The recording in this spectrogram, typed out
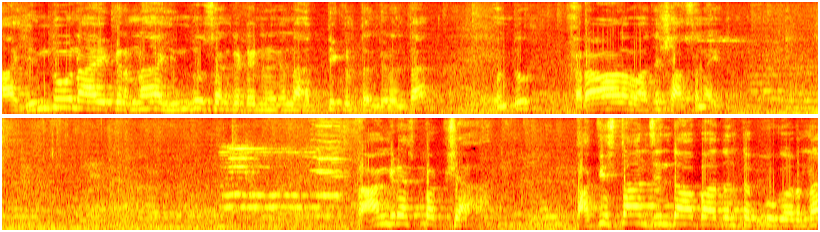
ಆ ಹಿಂದೂ ನಾಯಕರನ್ನ, ಹಿಂದೂ ಸಂಘಟನೆಗಳನ್ನ ಹತ್ತಿಕ್ಕಲು ತಂದಿರುವಂಥ ಒಂದು ಕರಾಳವಾದ ಶಾಸನ ಇದು. ಕಾಂಗ್ರೆಸ್ ಪಕ್ಷ ಪಾಕಿಸ್ತಾನ್ ಜಿಂದಾಬಾದ್ ಅಂತ ಕೂಗೋರನ್ನ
